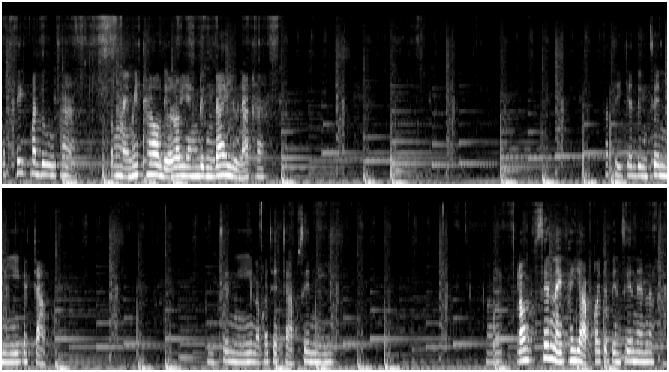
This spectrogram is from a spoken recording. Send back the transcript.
ก็พลิกมาดูค่ะ รงไหนไม่เท่า เดี๋ยวเรายังดึงได้อยู่นะคะปกติจะดึงเส้นนี้ก็จับ ดึงเส้นนี้เราก็จะจับเส้นนี้ แล้วเส้นไหนขยับก็จะเป็นเส้นนั้นแหละค่ะ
